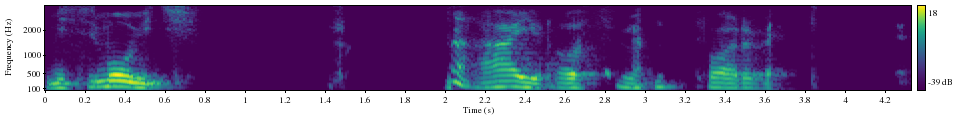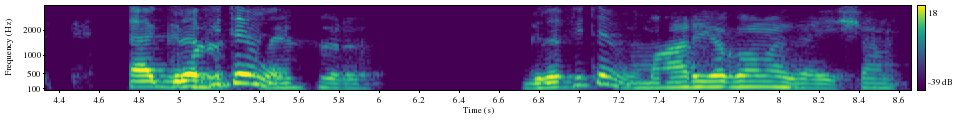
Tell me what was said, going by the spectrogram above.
Misimovic. Hayır Osimhen forvet. Ha grafite mi? Grafite mi? Mario Gomez Eyşan.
